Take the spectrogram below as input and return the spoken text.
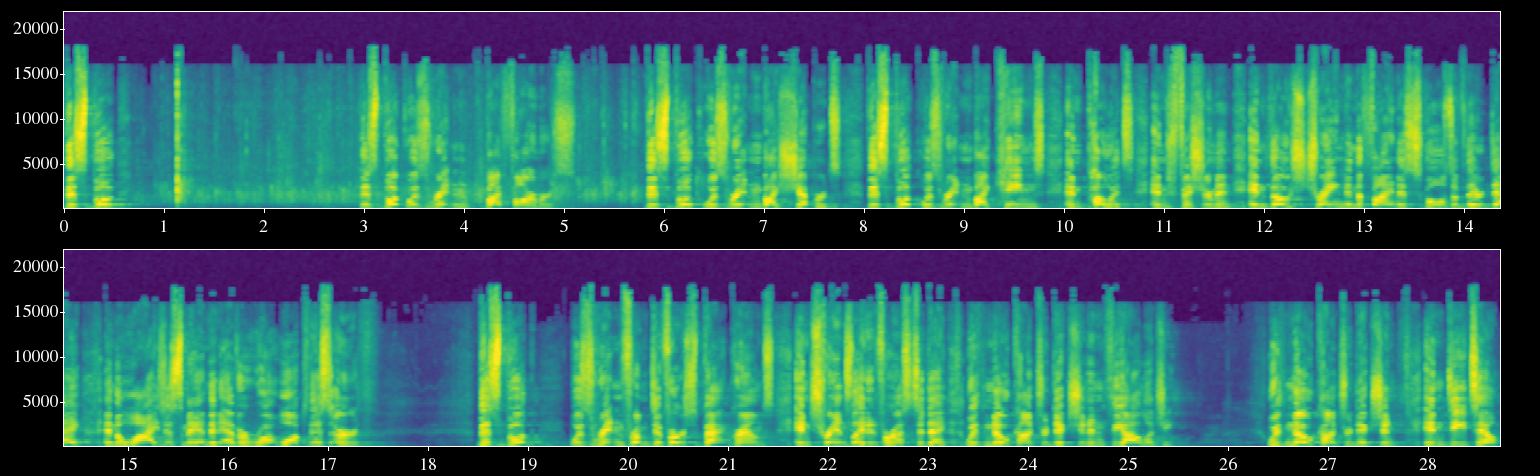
This book this book was written by farmers. This book was written by shepherds. This book was written by kings and poets and fishermen and those trained in the finest schools of their day and the wisest man that ever walked this earth. This book was written from diverse backgrounds and translated for us today with no contradiction in theology with no contradiction in detail.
